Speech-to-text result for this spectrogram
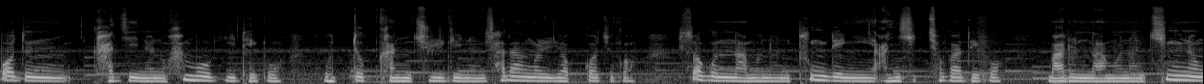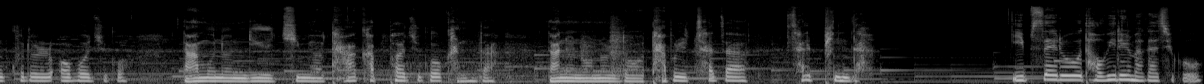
뻗은 가지는 화목이 되고 우뚝한 줄기는 사랑을 엮어주고 썩은 나무는 풍뎅이 안식처가 되고 마른 나무는 칡넝쿨을 업어주고 나무는 뉘우치며 다 갚아주고 간다. 나는 오늘도 답을 찾아 살핀다. 잎새로 더위를 막아주고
